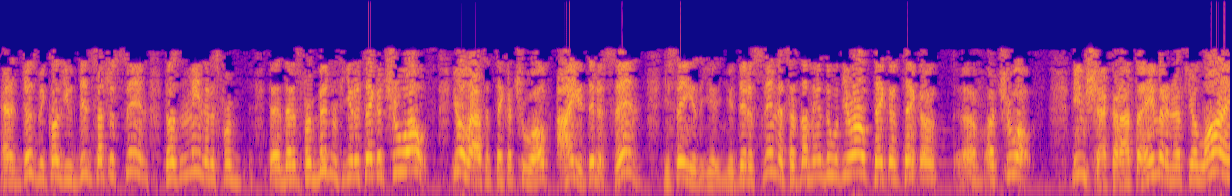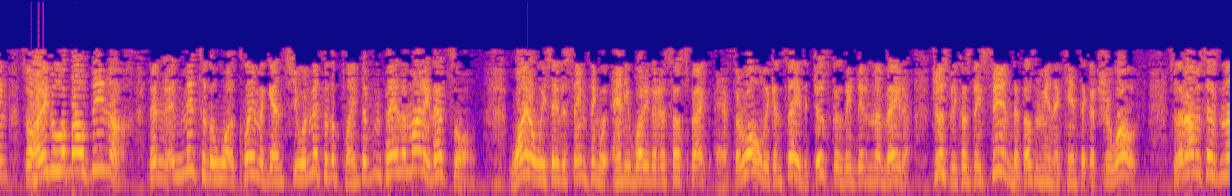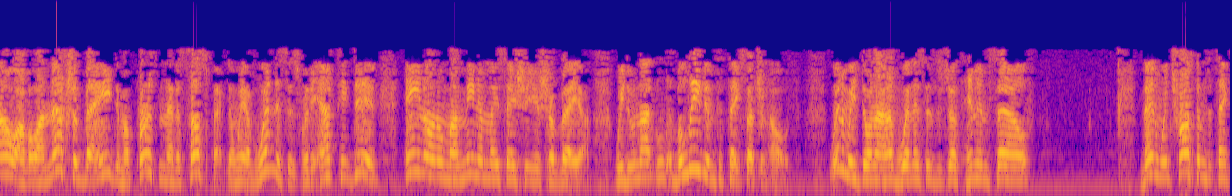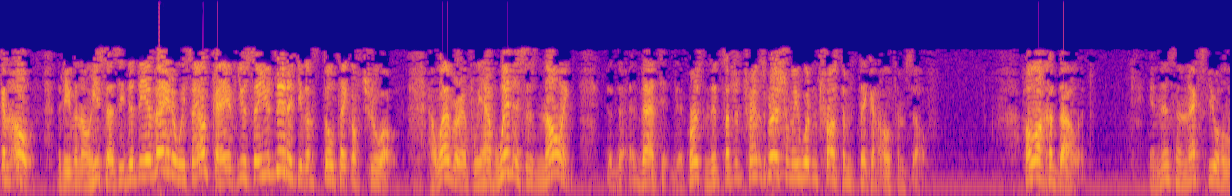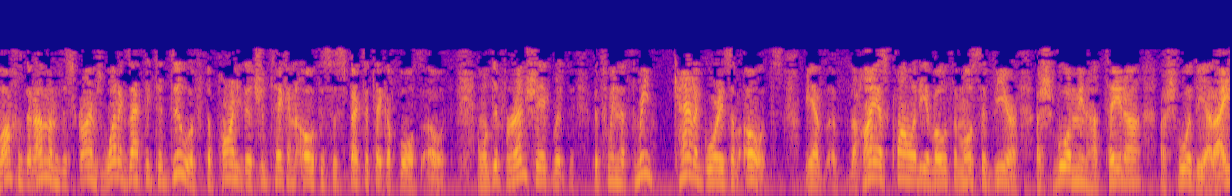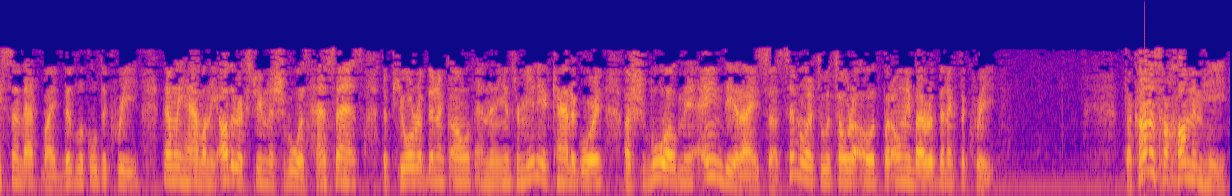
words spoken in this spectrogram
And just because you did such a sin doesn't mean that it's, for, that it's forbidden for you to take a true oath. You're allowed to take a true oath. Ah, you did a sin. You say you, you, you did a sin that has nothing to do with your oath. Take a, take a, a, a true oath. And if you're lying, so then admit to the claim against you, admit to the plaintiff, and pay the money. That's all. Why don't we say the same thing with anybody that is suspect? After all, we can say that just because they did an Aveda, just because they sinned, that doesn't mean they can't take a true oath. So the Rambam says, no, a person that is suspect, and we have witnesses for the act he did, we do not believe him to take such an oath. When we do not have witnesses, it's just him himself, then we trust him to take an oath. That even though he says he did the evader, we say, okay, if you say you did it, you can still take a true oath. However, if we have witnesses knowing that the person did such a transgression, we wouldn't trust him to take an oath himself. Halacha Dalit. In this and the next few halachas, the Rambam describes what exactly to do if the party that should take an oath is suspected to take a false oath. And we'll differentiate with, between the three categories of oaths. We have uh, the highest quality of oath, the most severe, a shvua min hatera, a shvua diaraisa, that by biblical decree. Then we have on the other extreme the shvuas heses, the pure rabbinic oath, and in the intermediate category, a shvua me'ain diaraisa, similar to a Torah oath, but only by rabbinic decree. Takanas Chachamim he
